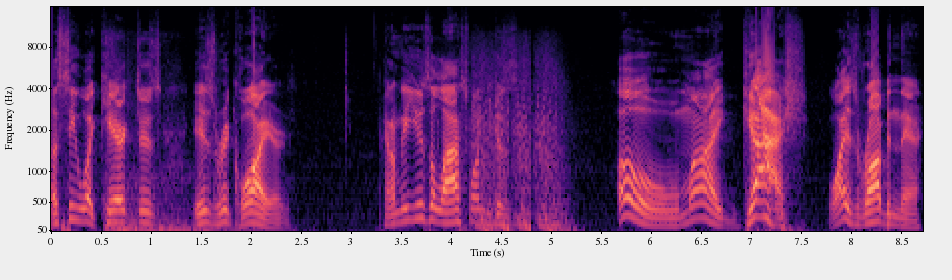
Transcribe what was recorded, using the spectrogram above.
Let's see what characters is required. And I'm going to use the last one because... Oh my gosh! Why is Robin there?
